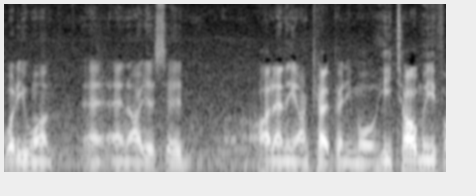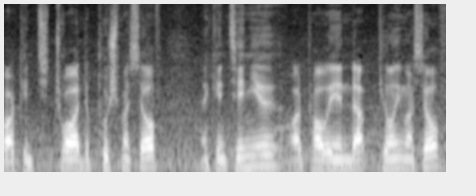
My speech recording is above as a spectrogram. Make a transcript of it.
"What do you want?" And, I just said, "I don't think I can cope anymore." He told me if I tried to push myself and continue, I'd probably end up killing myself.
